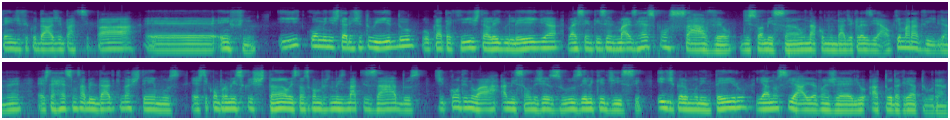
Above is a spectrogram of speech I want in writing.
têm dificuldade em participar, é... enfim. E com o ministério instituído, o catequista, leigo e leiga, vai sentir-se mais responsável de sua missão na comunidade eclesial. Que maravilha, né? Esta responsabilidade que nós temos, este compromisso cristão, estamos compromissos batizados de continuar a missão de Jesus, ele que disse: Ide pelo mundo inteiro e anunciai o evangelho a toda criatura.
